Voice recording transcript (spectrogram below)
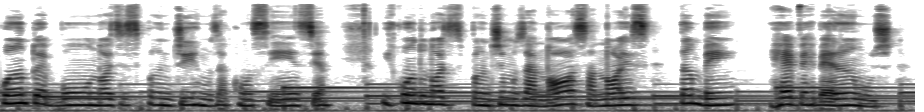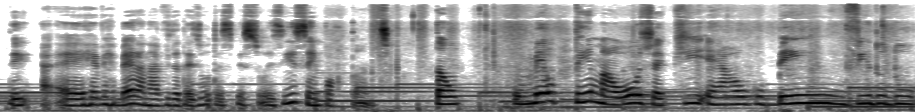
quanto é bom nós expandirmos a consciência e quando nós expandimos a nossa, nós também reverberamos, de, é, reverbera na vida das outras pessoas. Isso é importante. Então, o meu tema hoje aqui é algo bem vindo do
